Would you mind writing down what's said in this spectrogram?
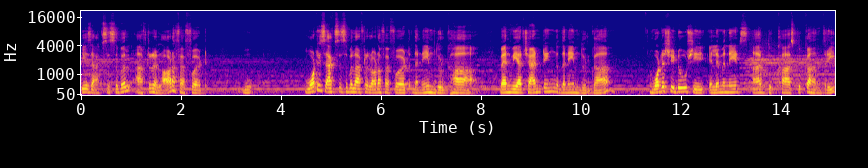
is accessible after a lot of effort. What is accessible after a lot of effort? The name Durga. When we are chanting the name Durga, what does she do? She eliminates our dukkhas, dukkahantri,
